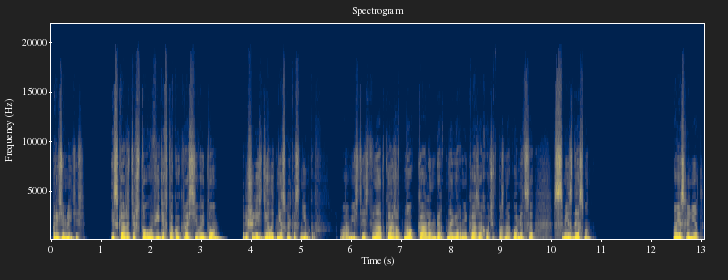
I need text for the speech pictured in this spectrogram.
«Приземлитесь и скажете, что, увидев такой красивый дом, решили сделать несколько снимков. Вам, естественно, откажут, но Каленберг наверняка захочет познакомиться с мисс Десмонд». «А если нет?»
